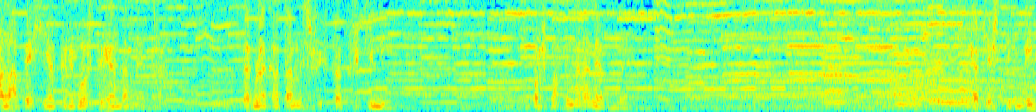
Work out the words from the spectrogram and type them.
Αλλά απέχει ακριβώς 30 μέτρα. Πρέπει να κρατάμε σφιχτά το σκηνή. Προσπαθούμε να ανέβουμε. Κάποια στιγμή,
